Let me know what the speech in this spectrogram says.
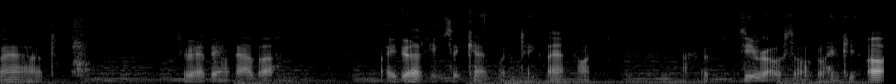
That. So they don't have a. I do have it, can we'll take that one. Uh, Zero, so I'll go ahead and keep. Oh.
